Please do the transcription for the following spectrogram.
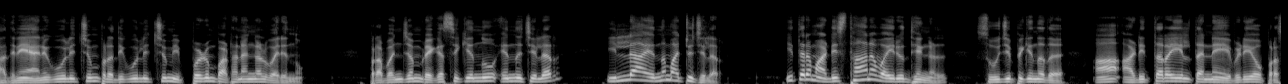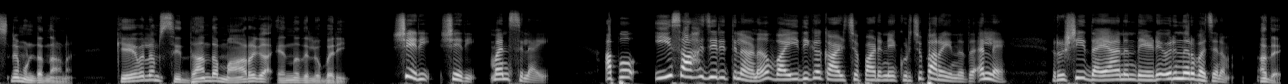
അതിനെ അനുകൂലിച്ചും പ്രതികൂലിച്ചും ഇപ്പോഴും പഠനങ്ങൾ വരുന്നു. പ്രപഞ്ചം വികസിക്കുന്നു എന്ന് ചിലർ ഇല്ല എന്ന് മറ്റു ചിലർ. ഇത്തരം അടിസ്ഥാന വൈരുദ്ധ്യങ്ങൾ സൂചിപ്പിക്കുന്നത് ആ അടിത്തറയിൽ തന്നെ എവിടെയോ പ്രശ്നമുണ്ടെന്നാണ്. കേവലം സിദ്ധാന്തം മാറുക എന്നതിലുപരി. ശരി ശരി. മനസ്സിലായി. അപ്പോ ഈ സാഹചര്യത്തിലാണ് വൈദിക കാഴ്ചപ്പാടിനെക്കുറിച്ച് പറയുന്നത് അല്ലേ? ഋഷി ദയാനന്ദയുടെ ഒരു നിർവചനം. അതെ.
